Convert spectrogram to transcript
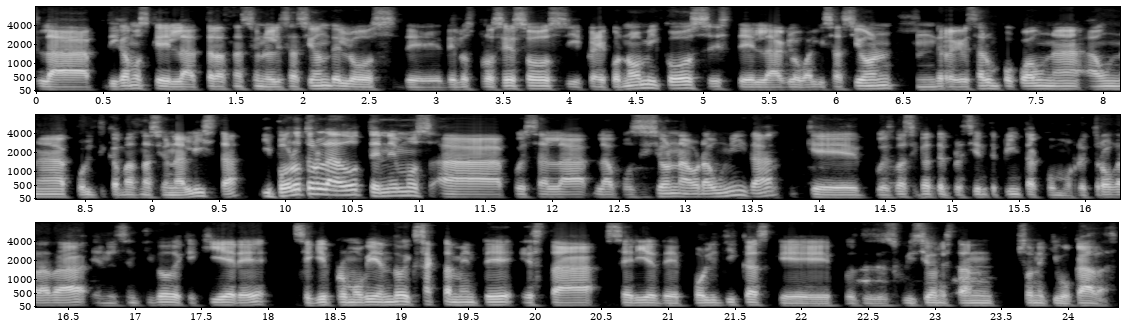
la, digamos que la transnacionalización de los, de, los procesos económicos, este, la globalización, de regresar un poco a una, a una política más nacionalista. Y por otro lado, tenemos a, pues a la, la oposición ahora unida, que pues básicamente el presidente pinta como retrógrada en el sentido de que quiere seguir promoviendo exactamente esta serie de políticas que pues, desde su visión están, son equivocadas.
